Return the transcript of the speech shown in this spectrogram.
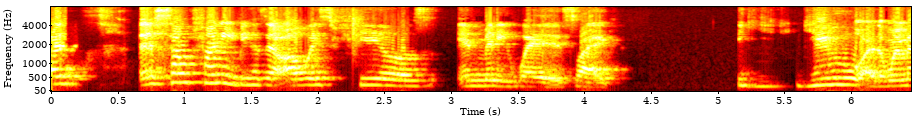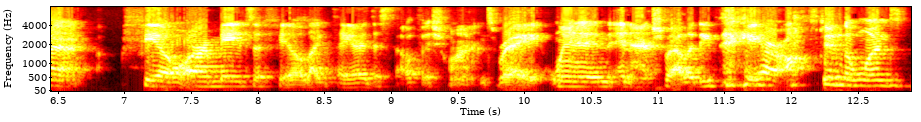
it's, it's so funny because it always feels in many ways like you or the women feel or are made to feel like they are the selfish ones right? When in actuality they are often the ones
